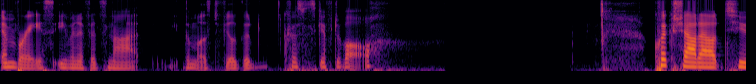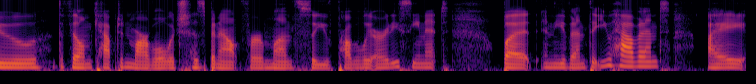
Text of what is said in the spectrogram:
embrace even if it's not the most feel good christmas gift of all quick shout out to the film Captain Marvel, which has been out for months, so you've probably already seen it. But in the event that you haven't, I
